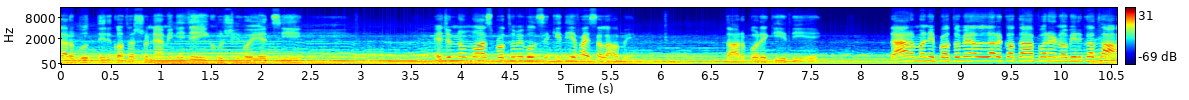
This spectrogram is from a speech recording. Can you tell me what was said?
তার বুদ্ধির কথা শুনে আমি নিজেই খুশি হয়েছি। এজন্য মাস প্রথমে বলছে, কি দিয়ে ফয়সালা হবে? তারপরে কি দিয়ে? তার মানে প্রথমে আল্লাহর কথা, পরে নবীর কথা।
